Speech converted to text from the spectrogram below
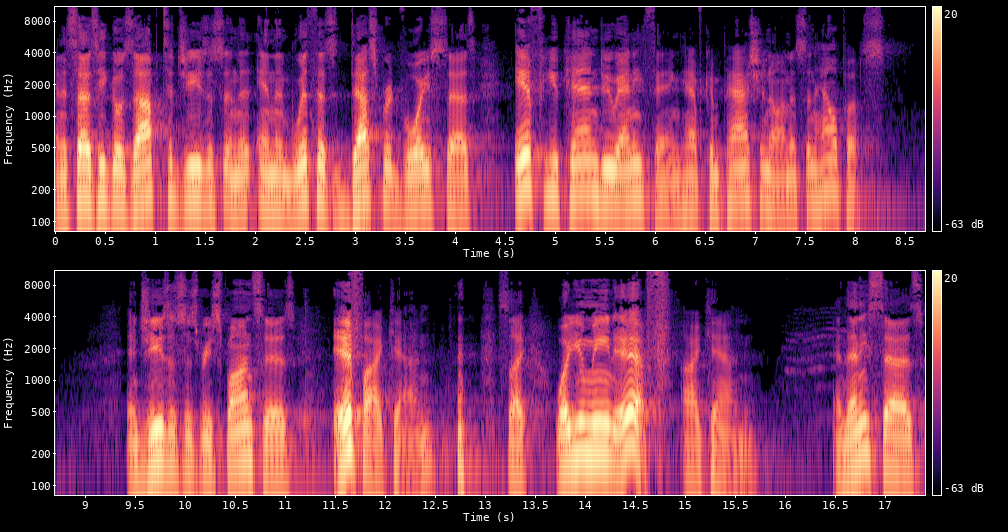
And it says he goes up to Jesus and, and with this desperate voice says, If you can do anything, have compassion on us and help us. And Jesus' response is, If I can. it's like, Well, you mean if I can? And then he says,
